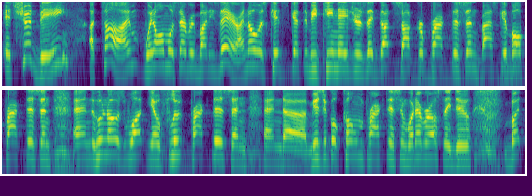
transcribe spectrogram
it should be a time when almost everybody's there. I know as kids get to be teenagers, they've got soccer practice and basketball practice and, and who knows what, you know, flute practice and, and uh, musical comb practice and whatever else they do. But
